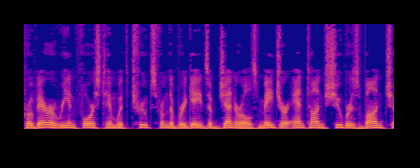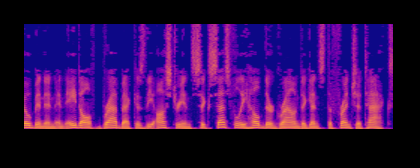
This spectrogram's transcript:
Provera reinforced him with troops from the brigades of Generals Major Anton Schübirz von Chobinin and Adolf Brabeck as the Austrians successfully held their ground against the French attacks.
